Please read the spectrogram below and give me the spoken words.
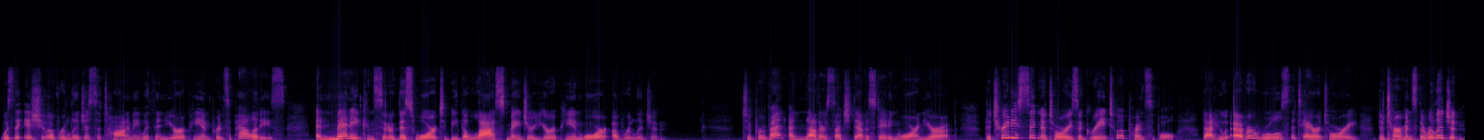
was the issue of religious autonomy within European principalities, and many consider this war to be the last major European war of religion. To prevent another such devastating war in Europe, the treaty signatories agreed to a principle that whoever rules the territory determines the religion.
